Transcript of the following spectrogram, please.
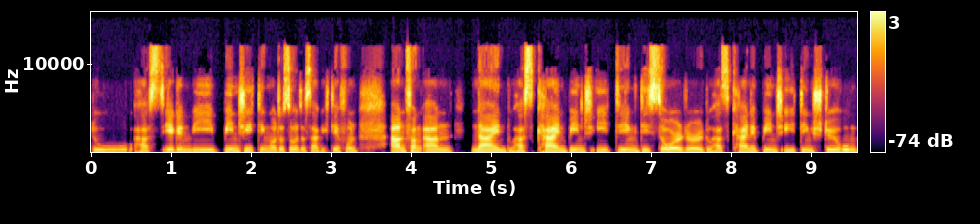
du hast irgendwie Binge-Eating oder so, da sage ich dir von Anfang an, nein, du hast kein Binge-Eating-Disorder, du hast keine Binge-Eating-Störung,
